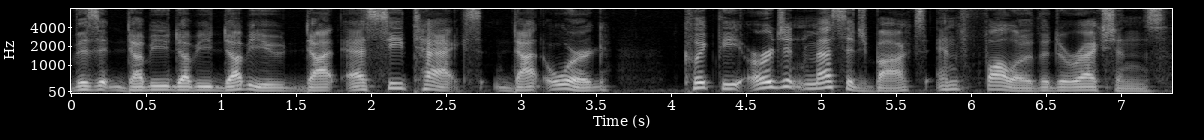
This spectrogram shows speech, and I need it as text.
visit www.sctax.org, click the urgent message box, and follow the directions.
